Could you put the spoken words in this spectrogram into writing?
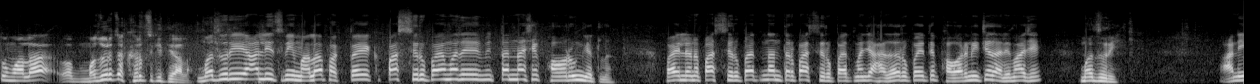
तुम्हाला अं, मजुरीचा खर्च किती आला? मजुरी आलीच नाही मला फक्त एक पाचशे रुपयामध्ये मी तणनाशक फवारून घेतलं. पहिल्यानं पाचशे रुपयात नंतर पाचशे रुपयात म्हणजे हजार रुपये ते फवारणीचे झाले माझे मजुरी. आणि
